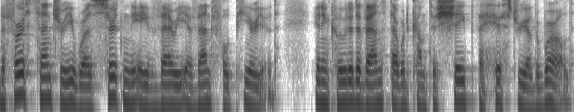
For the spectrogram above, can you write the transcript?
The first century was certainly a very eventful period. It included events that would come to shape the history of the world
